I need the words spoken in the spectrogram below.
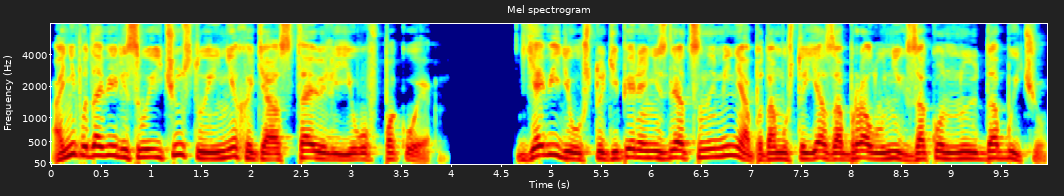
Они подавили свои чувства и нехотя оставили его в покое. Я видел, что теперь они злятся на меня, потому что я забрал у них законную добычу,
